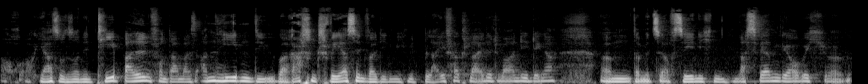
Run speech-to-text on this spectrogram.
auch, auch ja, so, so einen Teeballen von damals anheben, die überraschend schwer sind, weil die nämlich mit Blei verkleidet waren, die Dinger, ähm, damit sie auf See nicht nass werden, glaube ich. Ähm,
